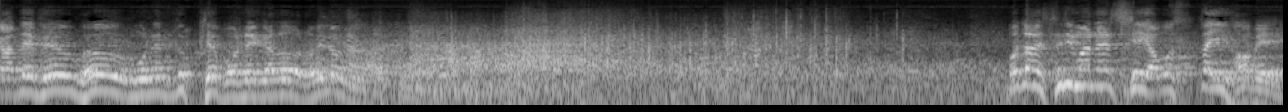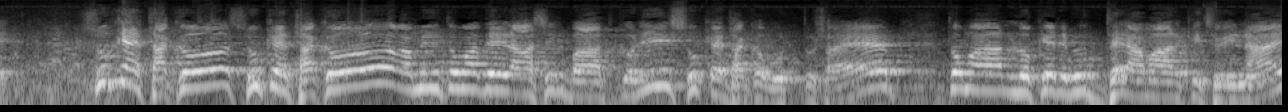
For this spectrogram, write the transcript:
কাঁদে ভেউ ভেউ, মনের দুঃখে বনে গেল, রইল না। বোধহয় শ্রীমানের সেই অবস্থাই হবে সুখে থাকো সুখে থাকো। আমি তোমাদের আশীর্বাদ করি। সুখে থাকো, ভুট্টু সাহেব। তোমার লোকের বিরুদ্ধে আমার কিছুই নাই।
